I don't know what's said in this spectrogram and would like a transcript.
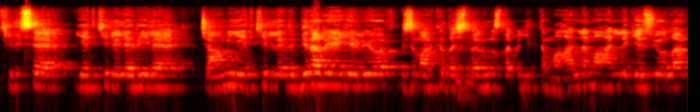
kilise yetkilileriyle cami yetkilileri bir araya geliyor. Bizim arkadaşlarımızla birlikte mahalle mahalle geziyorlar.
